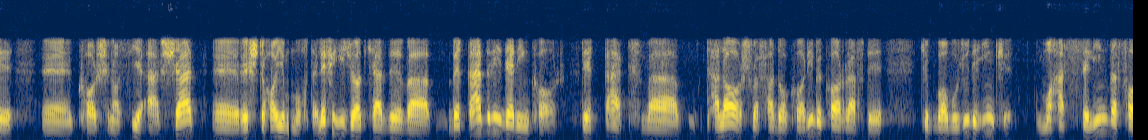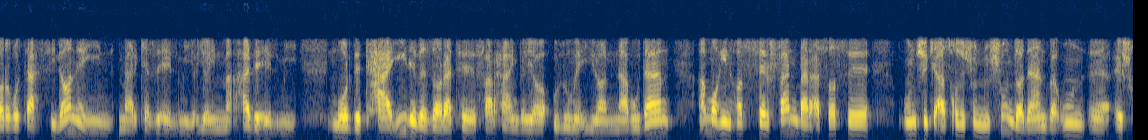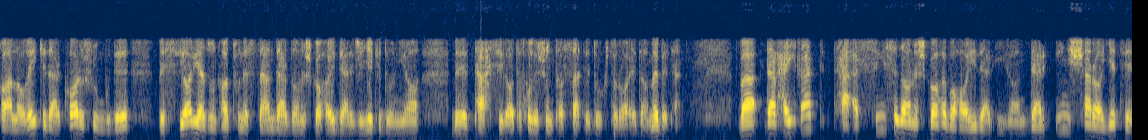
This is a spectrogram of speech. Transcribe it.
کارشناسی ارشد رشته های مختلفی ایجاد کرده و به قدری در این کار دقت و تلاش و فداکاری به کار رفته که با وجود اینکه محصلین و فارغ و تحصیلان این مرکز علمی یا این معهد علمی مورد تایید وزارت فرهنگ و یا علوم ایران نبودن اما اینها صرفا بر اساس اونچه که از خودشون نشون دادن و اون عشق و علاقه که در کارشون بوده بسیاری از اونها تونستن در دانشگاه های درجه یک دنیا به تحصیلات خودشون تا سطح دکترا ادامه بدن. و در حقیقت تأسیس دانشگاه بهایی در ایران در این شرایط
